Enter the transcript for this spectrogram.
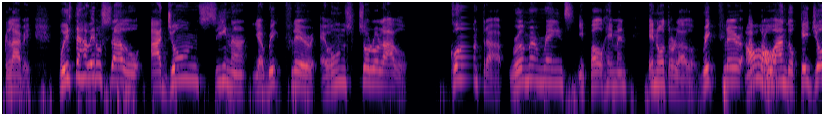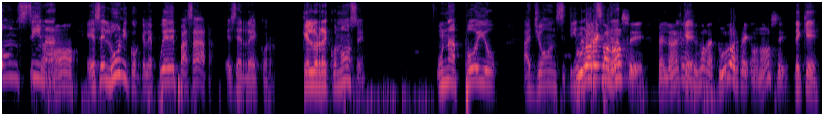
clave. Pudiste haber usado a John Cena y a Ric Flair en un solo lado contra Roman Reigns y Paul Heyman en otro lado. Ric Flair No. aprobando que John Cena no. es el único que le puede pasar ese récord, que lo reconoce. Un apoyo a John Cena. Tú lo reconoces. Perdóname, ¿El qué? tú lo reconoces. ¿De qué?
